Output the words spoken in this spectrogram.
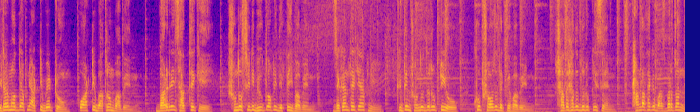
এটার মধ্যে আপনি আটটি বেডরুম ও আটটি বাথরুম পাবেন। বাড়ির এই ছাদ থেকে সুন্দর সিটি ভিউ তো আপনি দেখতেই পাবেন, যেখান থেকে আপনি কৃত্রিম সৌন্দর্যের রূপটিও খুব সহজে দেখতে পাবেন। সাথে সাথে দুটো কিচেন ঠান্ডা থেকে বাঁচবার জন্য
